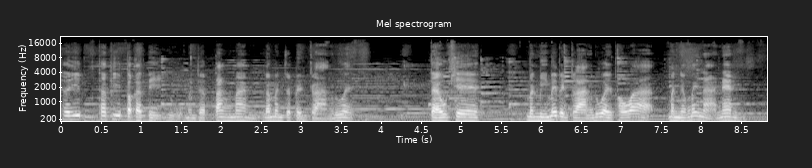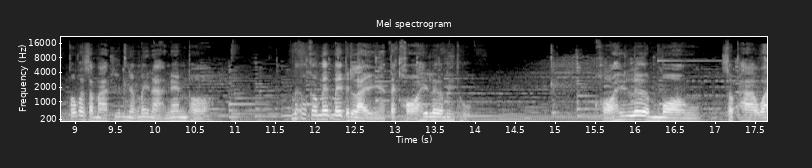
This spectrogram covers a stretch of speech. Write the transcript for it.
้าพี่ถ้าพี่ปกติอยู่มันจะตั้งมั่นแล้วมันจะเป็นกลางด้วย แต่โอเค มันมีไม่เป็นกลางด้วย เพราะว่ามันยังไม่หนาแน่น เพราะว่าสมาธิมันยังไม่หนาแน่นพอไม่ก็ไม่ไม่เป็นไรไงแต่ขอให้เริ่มให้ถูก ขอให้เริ่มมองสภาวะ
